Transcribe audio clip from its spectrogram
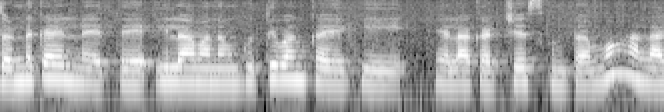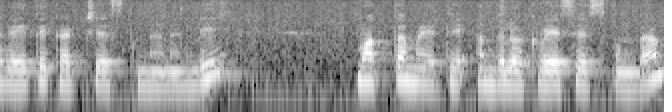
దొండకాయలను అయితే ఇలా మనం గుత్తి వంకాయకి ఎలా కట్ చేసుకుంటామో అలాగైతే కట్ చేసుకున్నానండి. మొత్తం అయితే అందులోకి వేసేసుకుందాం.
